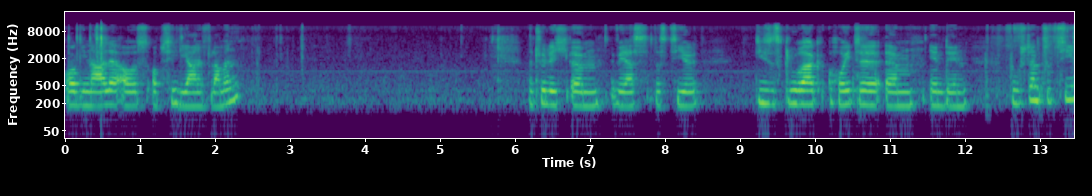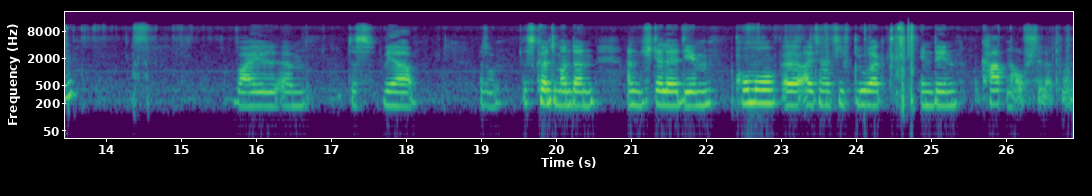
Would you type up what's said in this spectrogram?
Originale aus Obsidiane Flammen. Natürlich ähm, wäre es das Ziel, dieses Glurak heute ähm, in den Boostern zu ziehen. weil ähm, das wäre, also das könnte man dann anstelle dem Promo äh, Alternativ Glurak in den Kartenaufsteller tun.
